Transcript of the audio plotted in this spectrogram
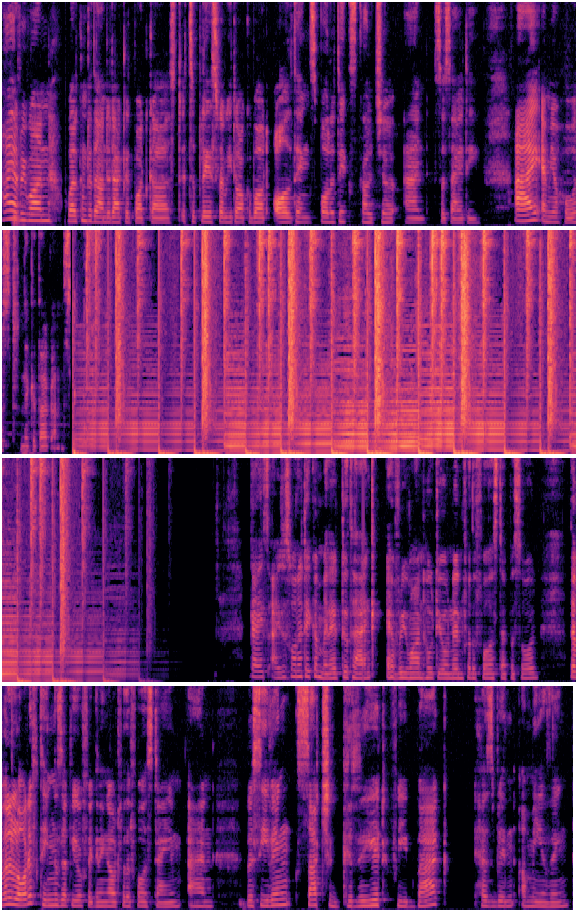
Hi, everyone. Welcome to the Undidacted podcast. It's a place where we talk about all things politics, culture, and society. I am your host, Nikita Gans. Guys, I just want to take a minute to thank everyone who tuned in for the first episode. There were a lot of things that we were figuring out for the first time, and receiving such great feedback has been amazing.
